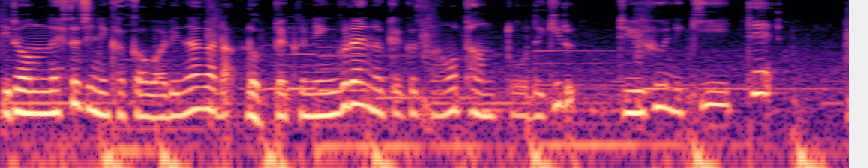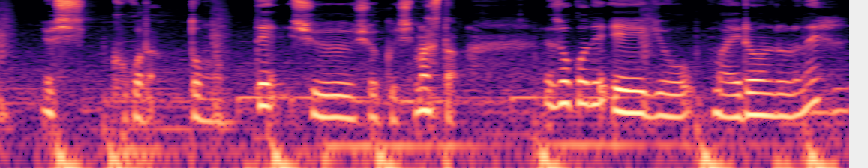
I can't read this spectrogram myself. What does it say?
いろんな人たちに関わりながら600人ぐらいのお客さんを担当できるっていう風に聞いてよしここだと思って就職しました。でそこで営業まあいろいろね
